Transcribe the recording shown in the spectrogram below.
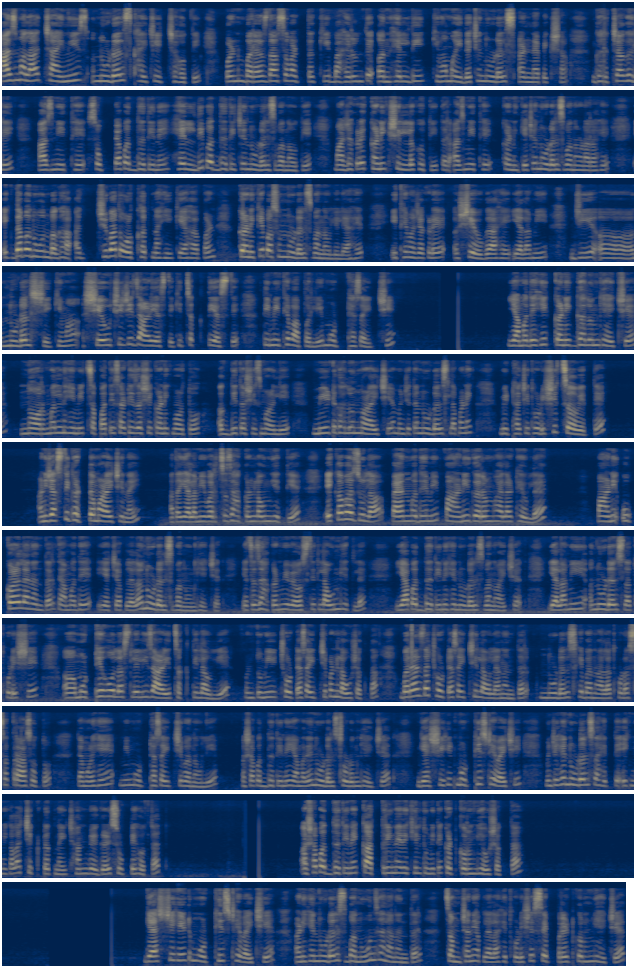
आज मला Chinese noodles खायची इच्छा होती पण बऱ्याचदा असं वाटतं की बाहेरून ते अनहेल्दी किंवा मैद्याचे नूडल्स आणण्यापेक्षा घरच्या घरी आज मी इथे सोप्या पद्धतीने हेल्दी पद्धतीचे नूडल्स बनवते माझ्याकडे कणिक शिल्लक होती तर आज मी इथे कणकेचे नूडल्स बनवणार आहे. एकदा बनवून बघा अजिबात ओळखत नाही की हा आपण कणकेपासून नूडल्स बनवलेले आहेत. इथे माझ्याकडे शेवगा आहे. याला मी जी नूडल्सची किंवा शेवची जी जाळी असते की चकती असते ती मी इथे वापरली आहे मोठ्या साईजची यामध्ये ही कणिक घालून घ्यायची आहे. नॉर्मल नेहमी चपातीसाठी जशी कणिक मळतो अगदी तशीच मळली आहे मीठ घालून मळायची आहे म्हणजे त्या नूडल्सला पण एक मिठाची थोडीशी चव येते. आणि जास्ती घट्ट मळायची नाही. आता याला मी वरचं झाकण लावून घेते एका बाजूला पॅनमध्ये मी पाणी गरम व्हायला ठेवलं आहे पाणी उकळल्यानंतर त्यामध्ये याचे आपल्याला नूडल्स बनवून घ्यायचे आहेत. याचं झाकण मी व्यवस्थित लावून घेतलं आहे या पद्धतीने हे नूडल्स बनवायचे आहेत. याला मी नूडल्सला थोडेसे मोठे होल असलेली जाळी चकती लावली आहे. पण तुम्ही छोट्या साईजची पण लावू शकता. बऱ्याचदा छोट्या साईजची लावल्यानंतर नूडल्स हे बनवायला थोडासा त्रास होतो. त्यामुळे हे मी मोठ्या साईजची बनवली आहे. अशा पद्धतीने यामध्ये नूडल्स सोडून घ्यायचे आहेत. गॅसची हीट मोठीच ठेवायची. म्हणजे हे नूडल्स आहेत ते एकमेकाला चिकटत नाही. छान वेगळे सुट्टे होतात. अशा पद्धतीने कात्रीने देखील तुम्ही ते कट करून घेऊ शकता. गॅसची हीट मोठीच ठेवायची आहे आणि हे नूडल्स बनवून झाल्यानंतर चमच्याने आपल्याला हे थोडेसे सेपरेट करून घ्यायचे आहेत.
